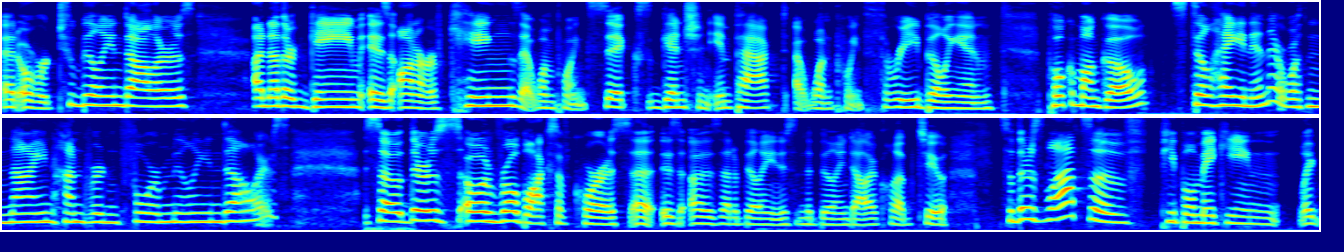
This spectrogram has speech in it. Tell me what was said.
at over $2 billion. Another game is Honor of Kings at 1.6, Genshin Impact at 1.3 billion. Pokemon Go still hanging in there with 904 million dollars. So there's oh and Roblox of course uh, is uh, is at a billion is in the billion dollar club too. So there's lots of people making like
